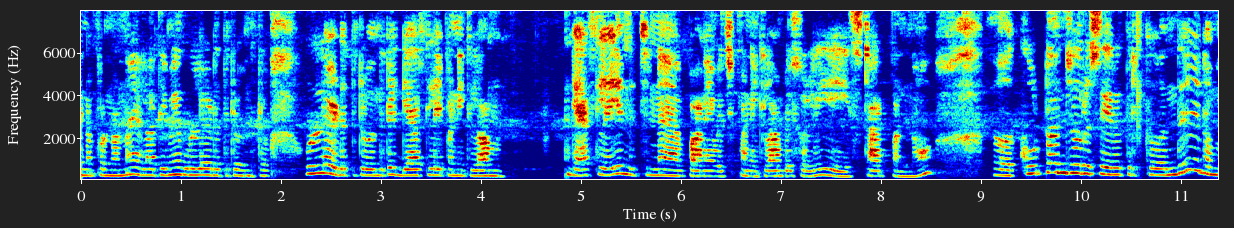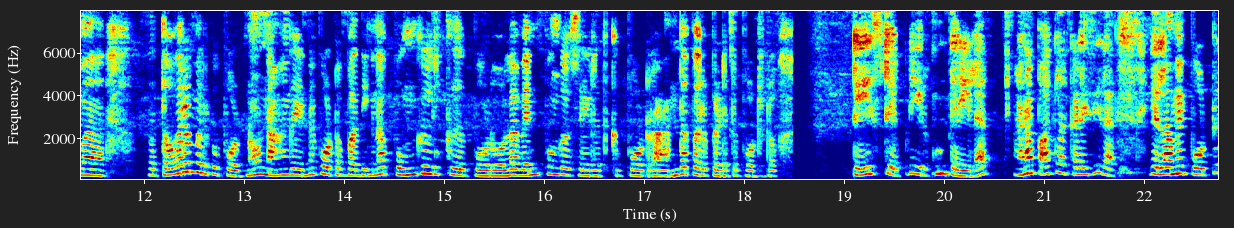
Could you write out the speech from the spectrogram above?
என்ன பண்ணோம்னா எல்லாத்தையுமே உள்ளே எடுத்துகிட்டு வந்துட்டோம். உள்ளே எடுத்துகிட்டு வந்துட்டு கேஸ்லேயே பண்ணிக்கலாம். கேஸ்லேயே இந்த சின்ன பானையை வச்சு பண்ணிக்கலாம் அப்படின்னு சொல்லி ஸ்டார்ட் பண்ணோம். கூட்டாஞ்சோறு செய்கிறதுக்கு வந்து நம்ம துவரம்பருப்பு போட்டோம் நாங்கள் என்ன போட்டோம் பார்த்தீங்கன்னா பொங்கலுக்கு போடுவோம்ல வெண்பொங்கல் செய்கிறதுக்கு போடுற அந்த பருப்பு எடுத்து போட்டுட்டோம். டேஸ்ட் எப்படி இருக்கும்னு தெரியல. ஆனால் பார்க்கலாம் கடைசியில் எல்லாமே போட்டு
